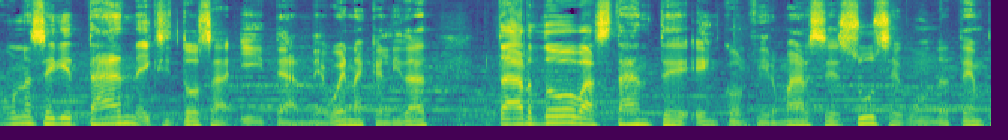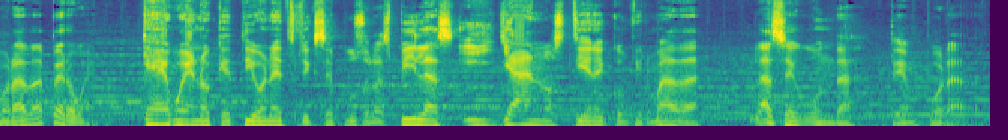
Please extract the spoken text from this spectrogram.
una serie tan exitosa y tan de buena calidad tardó bastante en confirmarse su segunda temporada, pero bueno, qué bueno que tío Netflix se puso las pilas y ya nos tiene confirmada la segunda temporada.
